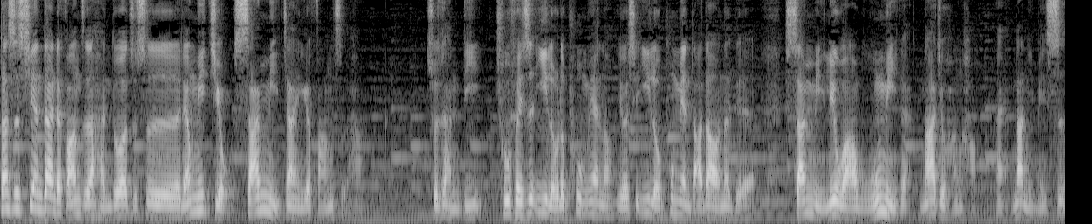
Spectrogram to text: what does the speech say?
但是现代的房子很多只是两米九、三米这样一个房子哈。所所以说很低，除非是一楼的铺面咯，有些一楼铺面达到那个三米六啊、五米的，那就很好，哎，那你没事。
